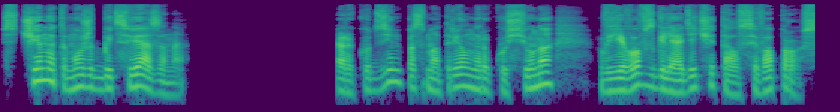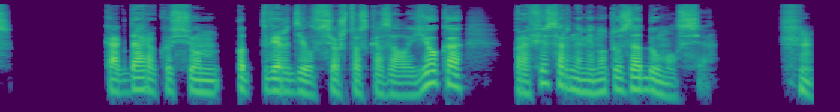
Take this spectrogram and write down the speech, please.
С чем это может быть связано? Ракудзин посмотрел на Ракусюна, в его взгляде читался вопрос. Когда Ракусюн подтвердил все, что сказала Йока, профессор на минуту задумался. «Хм,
